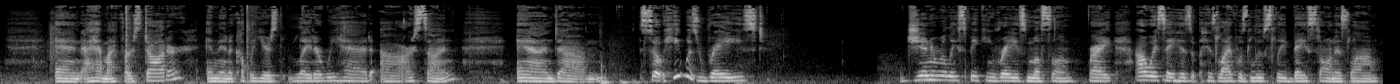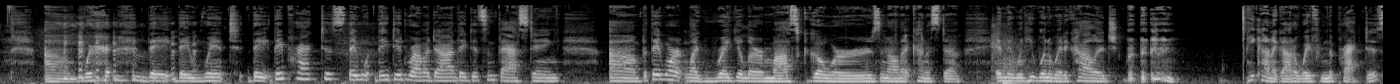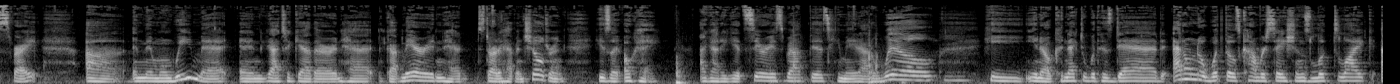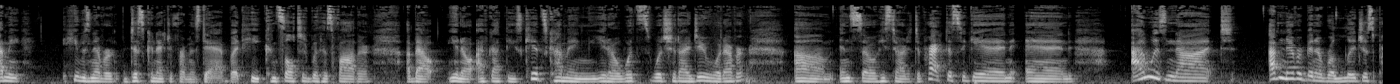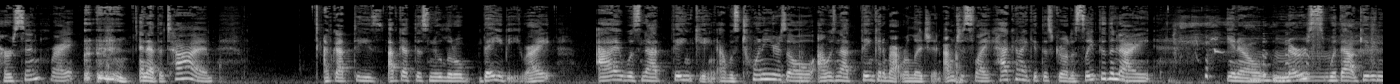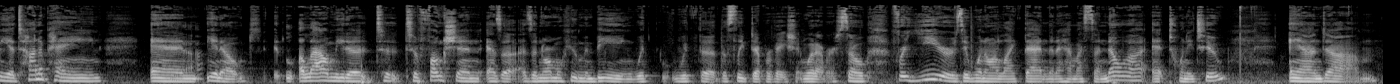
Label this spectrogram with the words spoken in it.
and I had my first daughter, and then a couple years later, we had uh, our son. And um, so he was raised generally speaking, raised Muslim, right? I always say his his life was loosely based on Islam, um, where they they went they they practiced they they did Ramadan, they did some fasting, um, but they weren't like regular mosque goers and all that kind of stuff. And then when he went away to college. he kind of got away from the practice, right? Uh, and then when we met and got together and had got married and had started having children, he's like, okay, I got to get serious about this. He made out a will. He, you know, connected with his dad. I don't know what those conversations looked like. I mean, he was never disconnected from his dad, but he consulted with his father about, you know, I've got these kids coming. You know, what's what should I do? Whatever. Um, and so he started to practice again, and I was not. I've never been a religious person, right? and at the time, I've got these I've got this new little baby, right? I was not thinking. I was 20 years old. I was not thinking about religion. I'm just like, how can I get this girl to sleep through the night? You know, nurse without giving me a ton of pain and, you know, allow me to, to, to function as a as a normal human being with with the, the sleep deprivation, whatever. So for years it went on like that and then I had my son Noah at 22 and um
